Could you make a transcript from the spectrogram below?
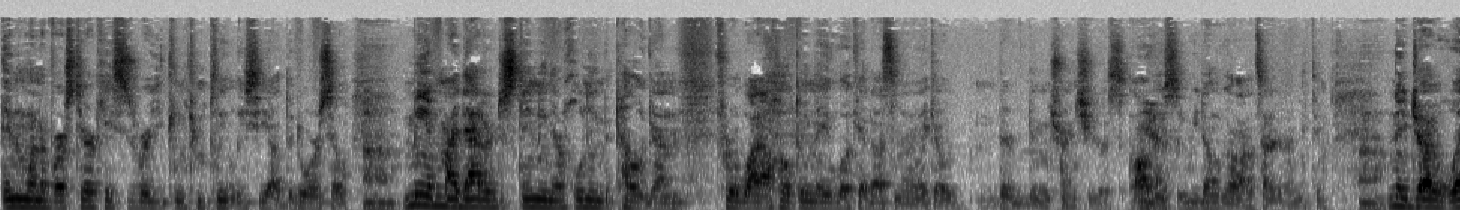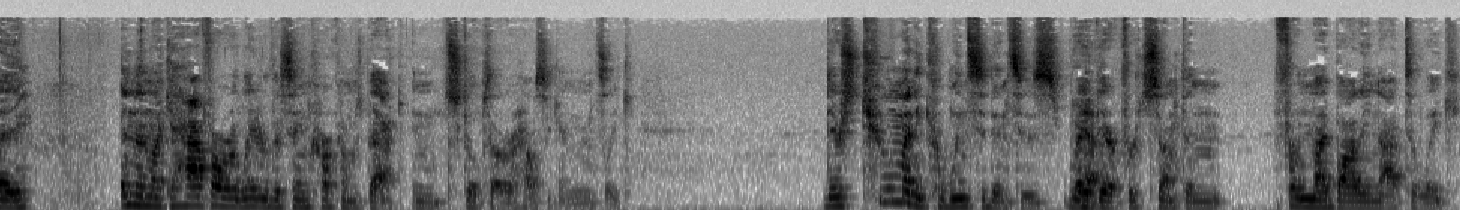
in one of our staircases where you can completely see out the door. So Uh-huh. me and my dad are just standing there holding the pellet gun for a while, hoping they look at us and they're like, "Oh, they're gonna try and shoot us." Obviously, we don't go outside or anything. Uh-huh. And they drive away, and then like a half hour later, the same car comes back and scopes out our house again, and it's like, there's too many coincidences right Yeah. there for something, for my body not to like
